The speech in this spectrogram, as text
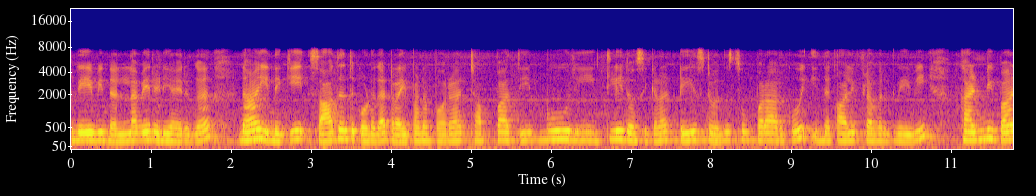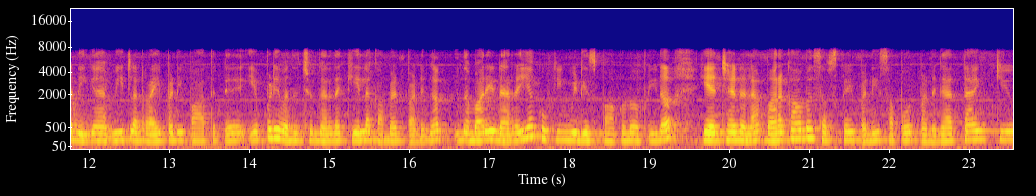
கிரேவி நல்லாவே ரெடி ஆயிருங்க. நான் இன்னைக்கு சாதத்துக்கூட தான் ட்ரை பண்ண போகிறேன் சப்பாத்தி பூரி இட்லி தோசைக்கெல்லாம் டேஸ்ட் வந்து சூப்பராக இருக்கும். இந்த காலிஃப்ளவர் கிரேவி கண்டிப்பாக நீங்கள் வீட்டில் ட்ரை பண்ணி பார்த்துட்டு எப்படி வந்துச்சுங்கிறத கீழே கமெண்ட் பண்ணுங்கள் இந்த மாதிரி நிறைய குக்கிங் வீடியோஸ் பார்க்கணும் அப்படின்னா என் சேனலை மறக்காமல் சப்ஸ்கிரைப் பண்ணி சப்போர்ட் பண்ணுங்கள் தேங்க்யூ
